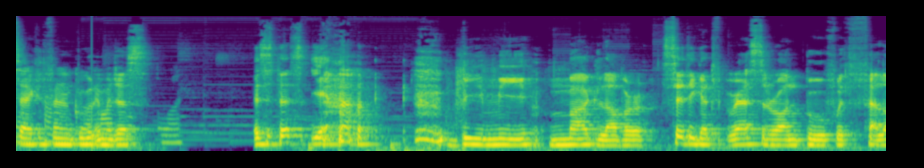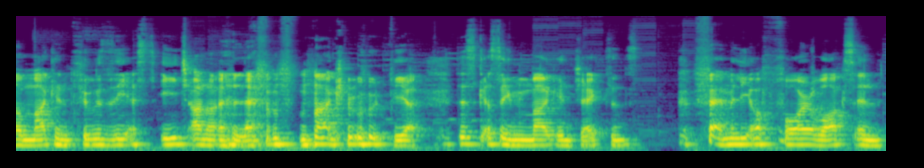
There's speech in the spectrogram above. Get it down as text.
second find Google Images. Is it this? Yeah. Be me, mug lover, sitting at restaurant booth with fellow mug enthusiasts, each on our 11th mug root beer, discussing mug injections. Family of four walks in.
